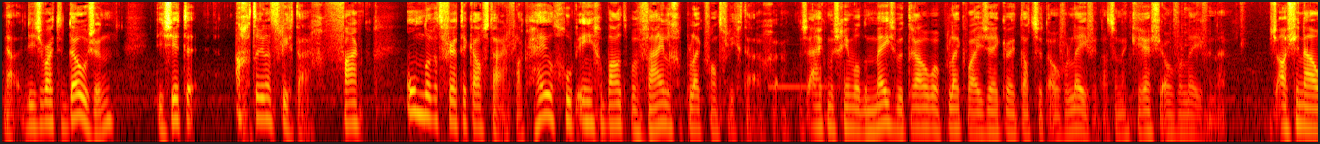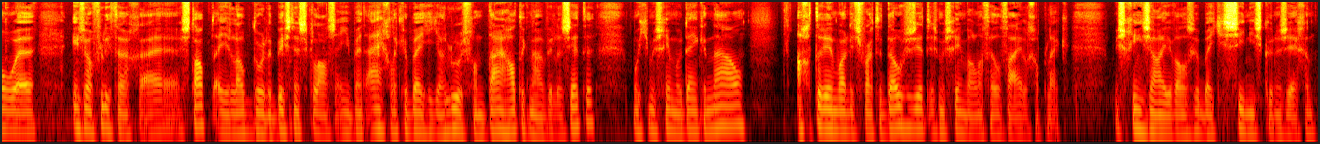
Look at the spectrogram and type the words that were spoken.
Nou, die zwarte dozen die zitten achter in het vliegtuig. Vaak onder het verticaal staartvlak. Heel goed ingebouwd op een veilige plek van het vliegtuig. Dus eigenlijk misschien wel de meest betrouwbare plek waar je zeker weet dat ze het overleven. Dat ze een crash overleven. Dus als je nou eh, in zo'n vliegtuig eh, stapt en je loopt door de business class en je bent eigenlijk een beetje jaloers van daar had ik nou willen zitten, moet je misschien maar denken, nou, achterin waar die zwarte dozen zit, is misschien wel een veel veiliger plek. Misschien zou je wel eens een beetje cynisch kunnen zeggen,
